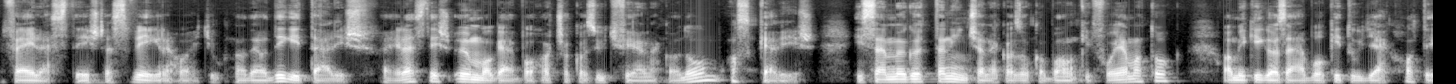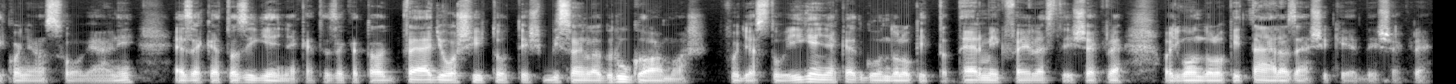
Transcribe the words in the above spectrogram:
fejlesztést, ezt végrehajtjuk. Na de a digitális fejlesztés önmagában, ha csak az ügyfélnek adom, az kevés. Hiszen mögötte nincsenek azok a banki folyamatok, amik igazából ki tudják hatékonyan szolgálni ezeket az igényeket, ezeket a felgyorsított és viszonylag rugalmas fogyasztó igényeket, gondolok itt a termékfejlesztésekre, vagy gondolok itt árazási kérdésekre.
